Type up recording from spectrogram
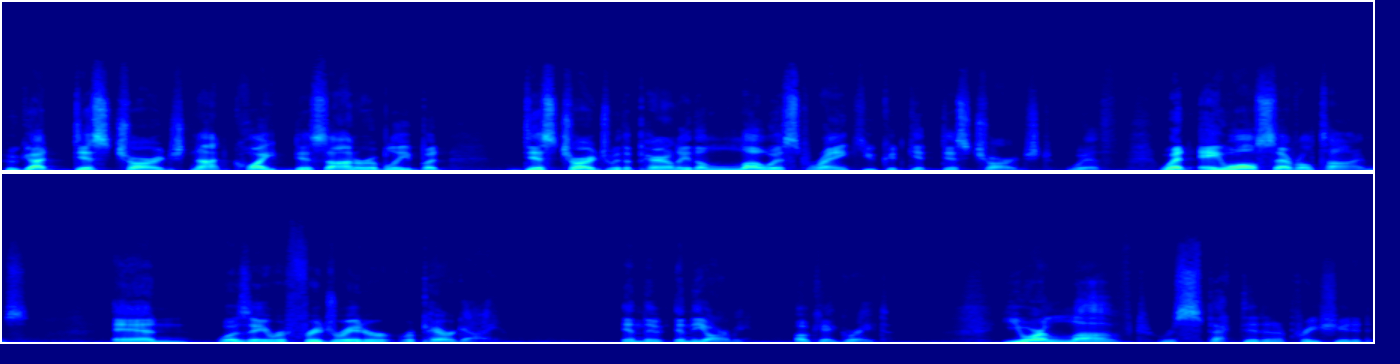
who got discharged, not quite dishonorably, but discharged with apparently the lowest rank you could get discharged with. Went AWOL several times and was a refrigerator repair guy in the in the army. Okay, great. You are loved, respected, and appreciated.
